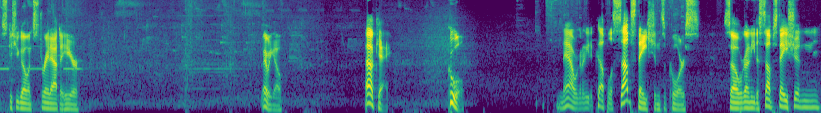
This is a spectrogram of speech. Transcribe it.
Just get you going straight out to here. There we go. Okay. Cool. Now we're going to need a couple of substations, of course. So we're going to need a substation.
